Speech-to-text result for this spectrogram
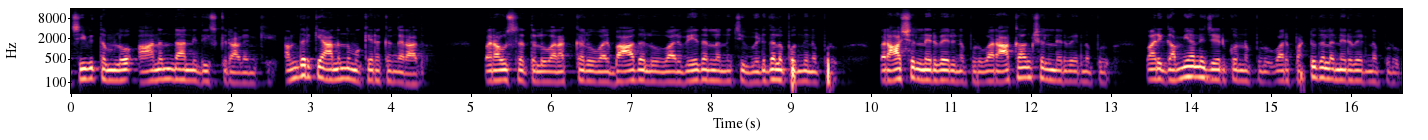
జీవితంలో ఆనందాన్ని తీసుకురావడానికి. అందరికీ ఆనందం ఒకే రకంగా రాదు. వారి అవసరతలు వారి అక్కలు వారి బాధలు వారి వేదనల నుంచి విడుదల పొందినప్పుడు వారి ఆశలు నెరవేరినప్పుడు వారి ఆకాంక్షలు నెరవేరినప్పుడు వారి గమ్యాన్ని చేరుకున్నప్పుడు వారి పట్టుదల నెరవేరినప్పుడు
